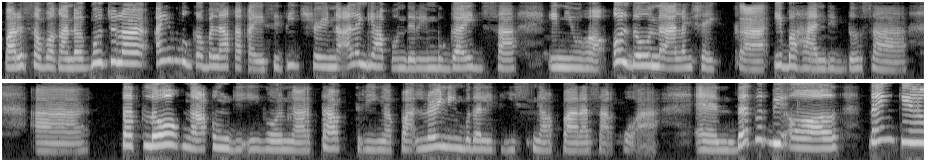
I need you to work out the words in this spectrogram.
para sa mga nag-modular ay mo kabalaka kay si teacher na alang gihapon diri mo guide sa inyo ha although na alang siya ka ibahan dito sa ah tatlo nga akong giingon nga top 3 nga pa learning modalities nga para sa ako ah. And that would be all. Thank you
